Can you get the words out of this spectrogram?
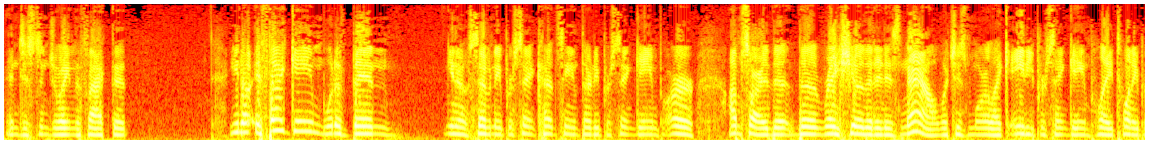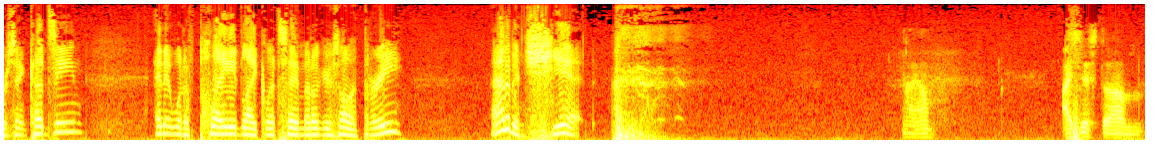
And just enjoying the fact that, you know, if that game would have been, you know, 70% cutscene, 30% game, or, I'm sorry, the, the ratio that it is now, which is more like 80% gameplay, 20% cutscene, and it would have played like, let's say, Metal Gear Solid 3, that'd have been shit. Well, I just um,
